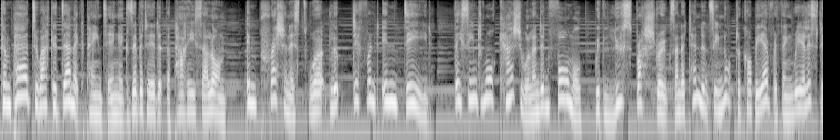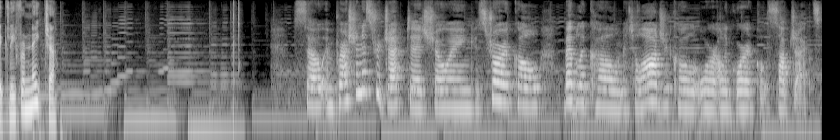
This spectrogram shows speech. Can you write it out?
Compared to academic painting exhibited at the Paris Salon, Impressionists' work looked different indeed. They seemed more casual and informal, with loose brushstrokes and a tendency not to copy everything realistically from nature. So, Impressionists rejected showing historical, biblical, mythological, or allegorical subjects.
